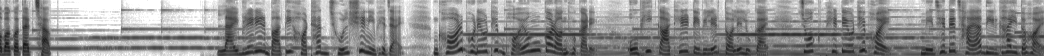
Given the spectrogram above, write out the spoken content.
অবাকতার ছাপ। লাইব্রেরির বাতি হঠাৎ ঝলসে নিভে যায়। ঘর ভরে ওঠে ভয়ঙ্কর অন্ধকারে। অভি কাঠের টেবিলের তলে লুকায়। চোখ ফেটে ওঠে ভয়ে। মেঝেতে ছায়া দীর্ঘায়িত হয়।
